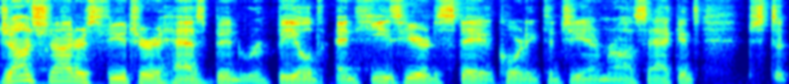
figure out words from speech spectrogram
John Schneider's future has been revealed, and he's here to stay, according to GM Ross Atkins. Just a,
